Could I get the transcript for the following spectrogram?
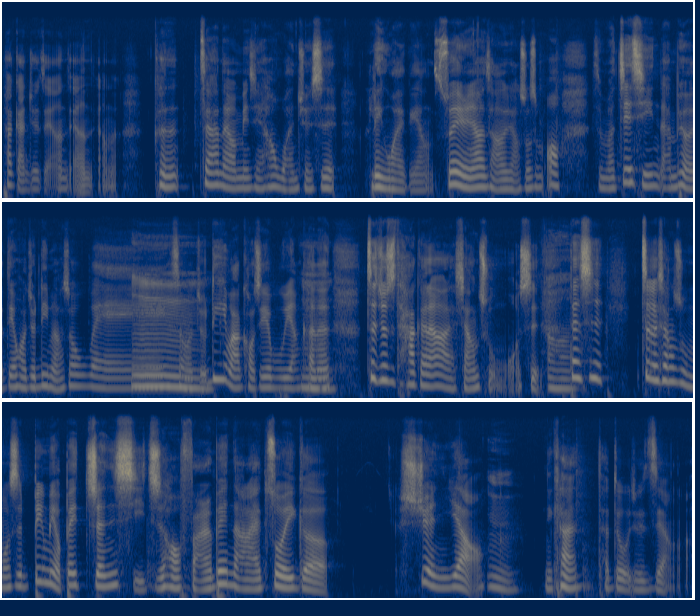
他感觉怎样怎样怎样的。”可能在他男友面前，他完全是另外一个样子。所以人家常常讲说什么哦，什么接起男朋友的电话就立马说喂，什么就嗯立马口气也不一样。可能嗯这就是他跟他的相处模式。嗯但是这个相处模式并没有被珍惜之后，反而被拿来做一个炫耀。嗯，你看他对我就是这样啊。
